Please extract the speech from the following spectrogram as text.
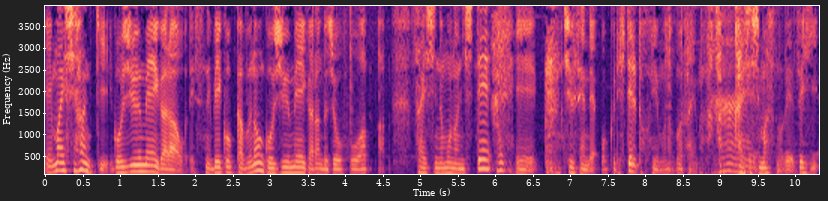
え毎四半期50銘柄をですね、米国株の50銘柄の情報を最新のものにして、はい、えー、抽選でお送りしているというものがございます。はい、開始しますので、ぜひ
